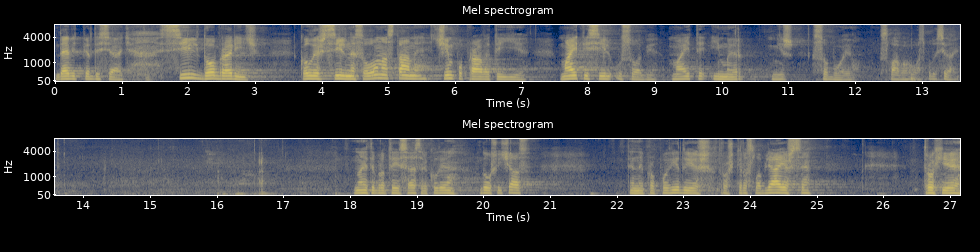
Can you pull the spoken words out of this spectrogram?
9.50. Сіль добра річ. Коли ж сіль не солона стане, чим поправити її? Майте сіль у собі, майте і мир між собою. Слава Господу! Сідайте. Знаєте, брати і сестри, коли довший час ти не проповідуєш, трошки розслабляєшся, трохи,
